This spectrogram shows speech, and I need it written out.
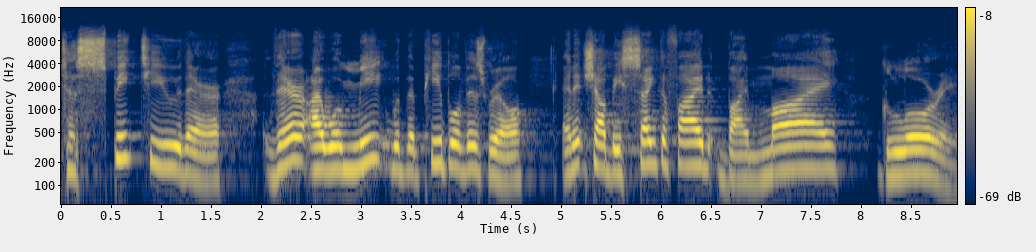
to speak to you there. There I will meet with the people of Israel, and it shall be sanctified by my glory.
